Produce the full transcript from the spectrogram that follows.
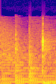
Bye.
